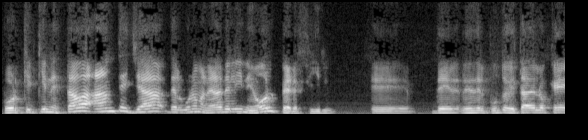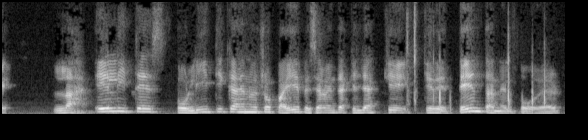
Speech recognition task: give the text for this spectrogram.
Porque quien estaba antes ya de alguna manera delineó el perfil eh, desde el punto de vista de lo que las élites políticas en nuestro país, especialmente aquellas que, que detentan el poder,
